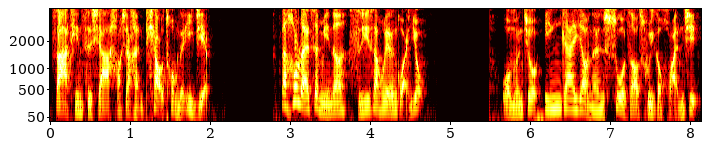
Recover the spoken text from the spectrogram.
乍听之下好像很跳痛的意见，但后来证明呢，实际上会很管用，我们就应该要能塑造出一个环境，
